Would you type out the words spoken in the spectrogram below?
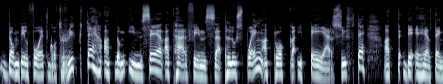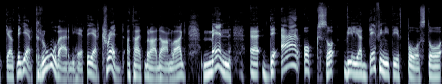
de vill få ett gott rykte, att de inser att här finns pluspoäng att plocka i PR-syfte. Att det är helt enkelt, det ger trovärdighet, det ger cred att ha ett bra damlag. Men eh, det är också, vill jag definitivt påstå,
